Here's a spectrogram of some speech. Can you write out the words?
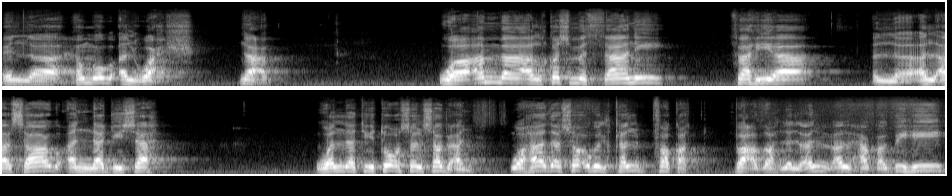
إلا حمر الوحش. نعم. وأما القسم الثاني فهي الآثار النجسة والتي تغسل سبعا وهذا سؤر الكلب فقط. بعض أهل العلم ألحق به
